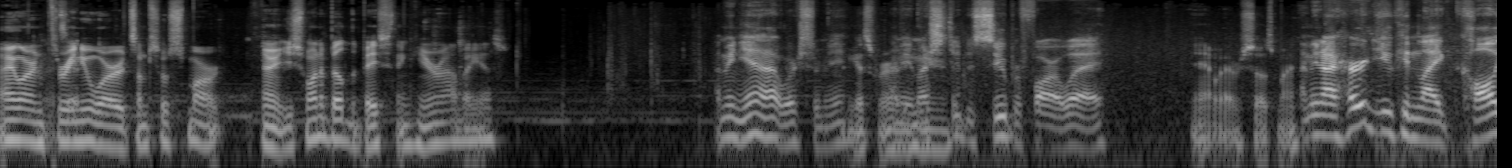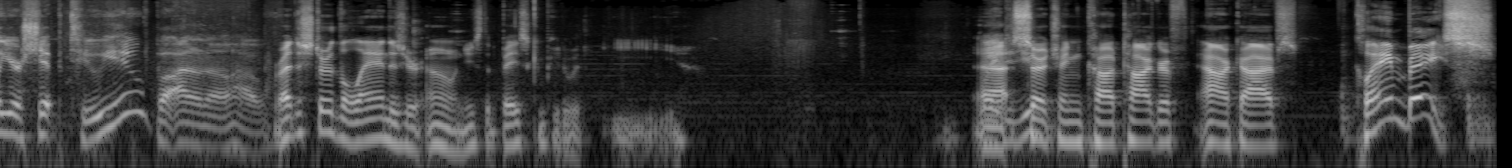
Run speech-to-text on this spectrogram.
I learned That's three it. new words. I'm so smart. All right, you just want to build the base thing here, Rob, I guess? I mean, yeah, that works for me. I guess we're I mean, my ship is super far away. Yeah, whatever, so is mine. I mean, I heard you can like call your ship to you, but I don't know how. Register the land as your own. Use the base computer with E. Wait, uh, you- Searching cartograph archives. Claim base.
